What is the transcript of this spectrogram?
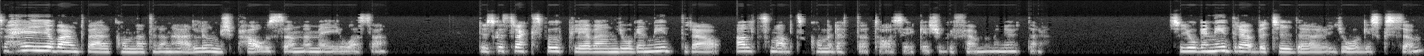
Så hej och varmt välkomna till den här lunchpausen med mig Åsa. Du ska strax få uppleva en yoga nidra och allt som allt så kommer detta ta cirka 25 minuter. Så yoga nidra betyder yogisk sömn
